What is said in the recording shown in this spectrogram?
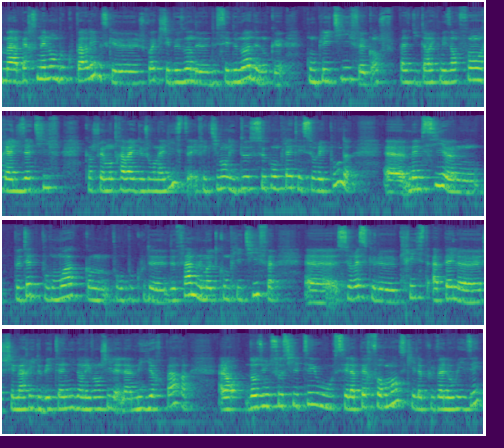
m'a personnellement beaucoup parlé parce que je vois que j'ai besoin de, ces deux modes, donc euh, complétif euh, quand je passe du temps avec mes enfants, réalisatif quand je fais mon travail de journaliste. Effectivement, les deux se complètent et se répondent, même si peut-être pour moi, comme pour beaucoup de, femmes, le mode complétif serait ce que le Christ appelle chez Marie de Béthanie dans l'Évangile la meilleure part. Alors, dans une société où c'est la performance qui est la plus valorisée,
